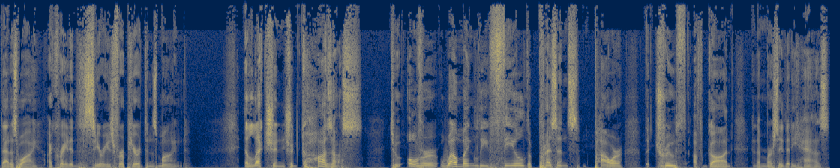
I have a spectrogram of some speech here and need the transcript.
That is why I created this series for a Puritan's mind. Election should cause us to overwhelmingly feel the presence, power, the truth of God, and the mercy that He has,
